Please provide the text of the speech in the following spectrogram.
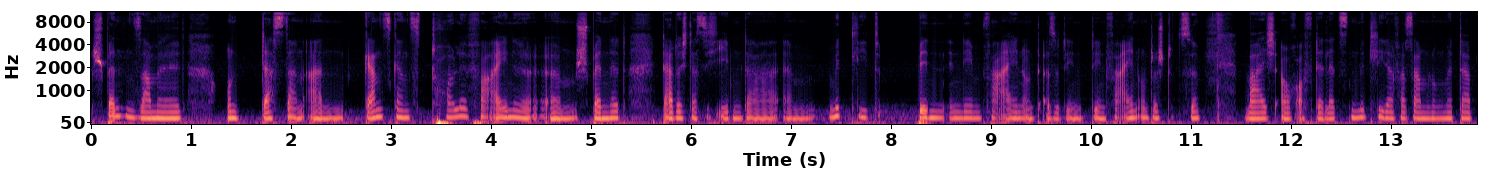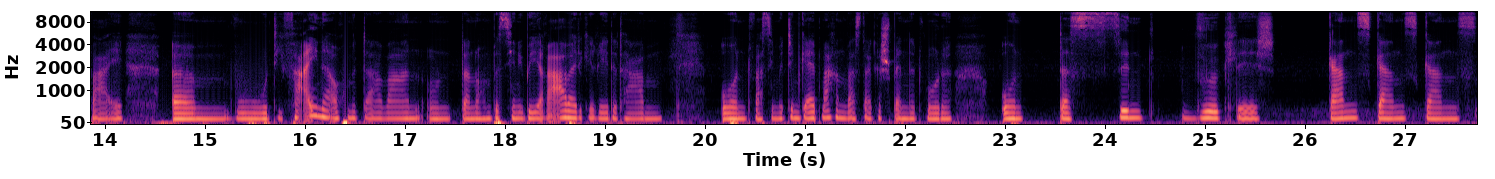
Spenden sammelt und das dann an ganz, ganz tolle Vereine ähm, spendet, dadurch, dass ich eben da ähm, Mitglied bin in dem Verein und also den, den Verein unterstütze, war ich auch auf der letzten Mitgliederversammlung mit dabei, ähm, wo die Vereine auch mit da waren und dann noch ein bisschen über ihre Arbeit geredet haben und was sie mit dem Geld machen, was da gespendet wurde. Und das sind wirklich ganz, ganz, ganz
